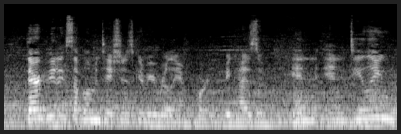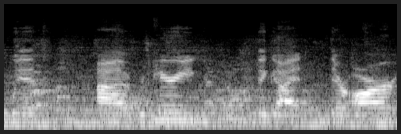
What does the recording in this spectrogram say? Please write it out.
therapeutic supplementation is going to be really important because in in dealing with uh, repairing the gut, there are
